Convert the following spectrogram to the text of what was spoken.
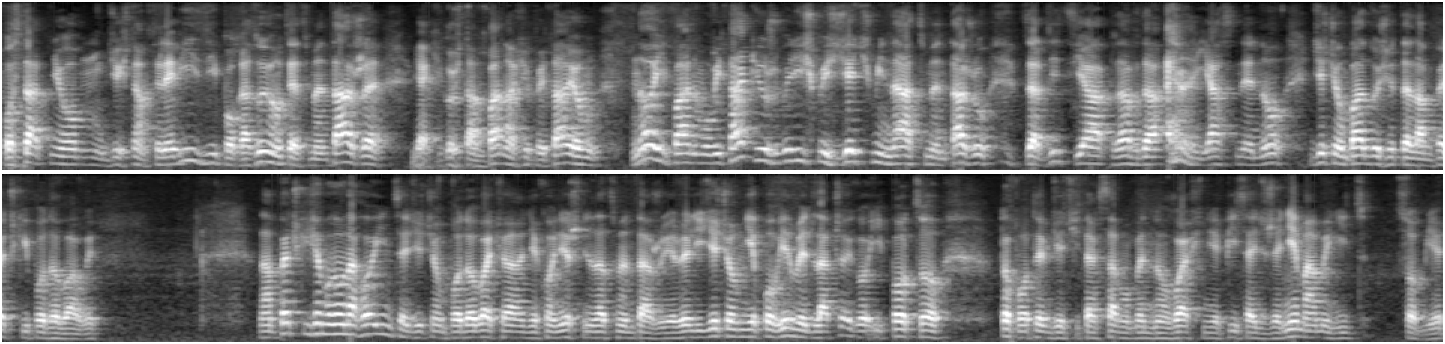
Ostatnio gdzieś tam w telewizji pokazują te cmentarze, jakiegoś tam pana się pytają, no i pan mówi, tak już byliśmy z dziećmi na cmentarzu, tradycja, prawda, jasne, no dzieciom bardzo się te lampeczki podobały. Lampeczki się mogą na choince dzieciom podobać, a niekoniecznie na cmentarzu. Jeżeli dzieciom nie powiemy dlaczego i po co, to potem dzieci tak samo będą właśnie pisać, że nie mamy nic sobie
